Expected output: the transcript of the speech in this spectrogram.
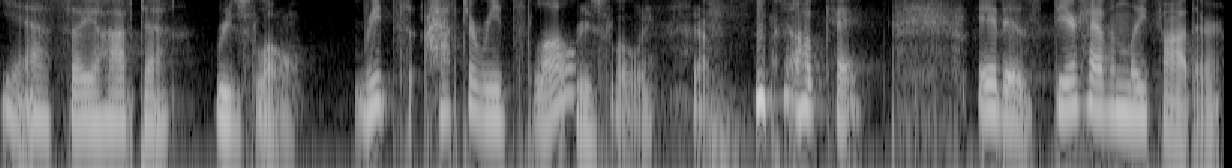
Yeah, so you'll have to Read slow. read. Have to read slow. Read slowly. Yeah. okay. It is. Dear Heavenly Father,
